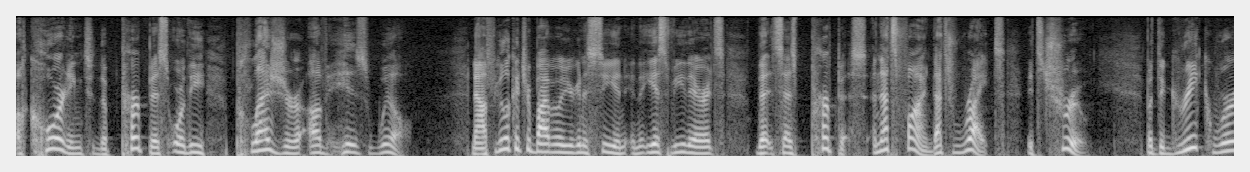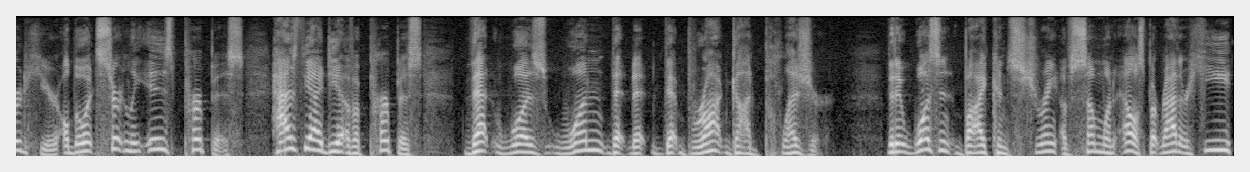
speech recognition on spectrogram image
according to the purpose or the pleasure of his will. Now, if you look at your Bible, you're going to see in, in the ESV there it's, that it says purpose, and that's fine. That's right. It's true. But the Greek word here, although it certainly is purpose, has the idea of a purpose that was one that, that, that brought God pleasure. That it wasn't by constraint of someone else, but rather he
